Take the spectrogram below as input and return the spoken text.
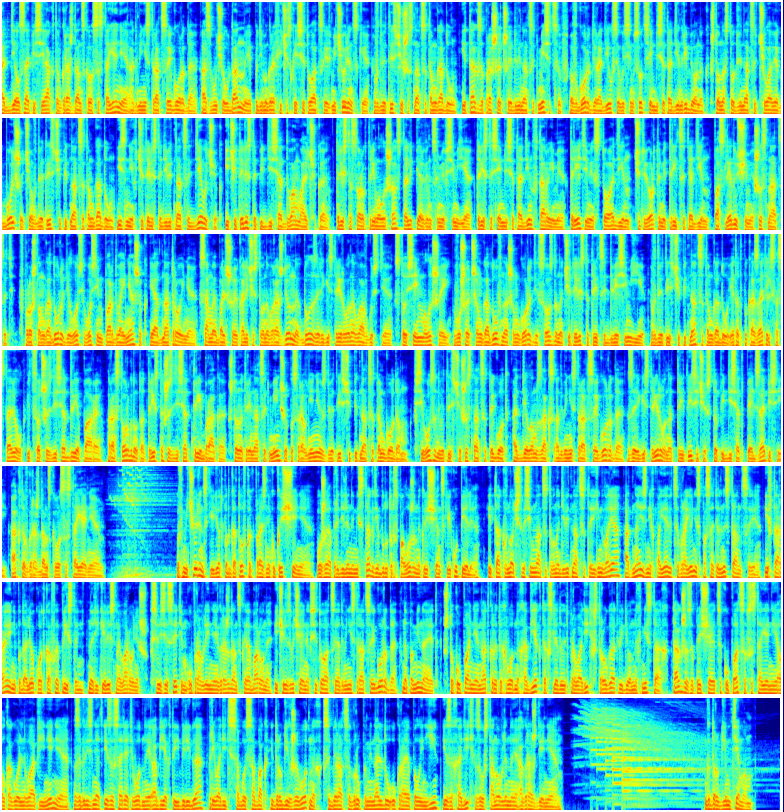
Отдел записи актов гражданского состояния администрации города озвучил данные по демографической ситуации в Мичуринске в 2016 году. И так за прошедшие 12 месяцев в городе родился 871 ребенок, что на 112 человек больше, чем в 2015 году. Из них 419 девочек и 452 мальчика. 343 малыша стали первенцами в семье, 371 вторыми, третьими 101, четвертыми 31 последующими – 16. В прошлом году родилось 8 пар двойняшек и одна тройня. Самое большое количество новорожденных было зарегистрировано в августе – 107 малышей. В ушедшем году в нашем городе создано 432 семьи. В 2015 году этот показатель составил 562 пары. Расторгнуто 363 брака, что на 13 меньше по сравнению с 2015 годом. Всего за 2016 год отделом ЗАГС администрации города зарегистрировано зарегистрировано 3155 записей актов гражданского состояния. В Мичуринске идет подготовка к празднику Крещения. Уже определены места, где будут расположены крещенские купели. Итак, в ночь с 18 на 19 января одна из них появится в районе спасательной станции, и вторая неподалеку от кафе «Пристань» на реке Лесной Воронеж. В связи с этим Управление гражданской обороны и чрезвычайных ситуаций администрации города напоминает, что купание на открытых водных объектах следует проводить в строго отведенных местах. Также запрещается купаться в состоянии алкогольного опьянения, загрязнять из засорять водные объекты и берега, приводить с собой собак и других животных, собираться группами на льду у края полыньи и заходить за установленные ограждения. К другим темам.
